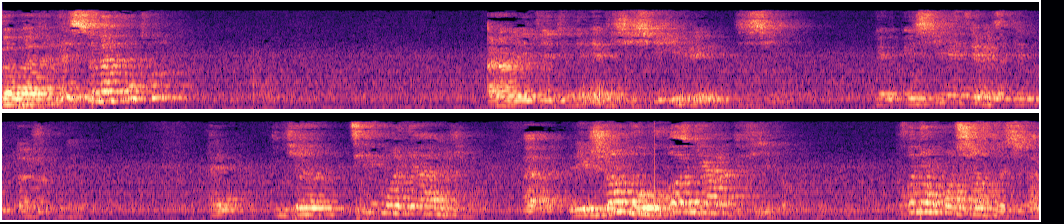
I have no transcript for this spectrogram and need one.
vas pas t'appeler ce matin, toi? Alors il était étonné, il a dit Si, si, j'y vais, si, si. Mais, mais s'il était resté toute la journée il y a un témoignage. Euh, les gens nous regardent vivre. Prenons conscience de cela.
